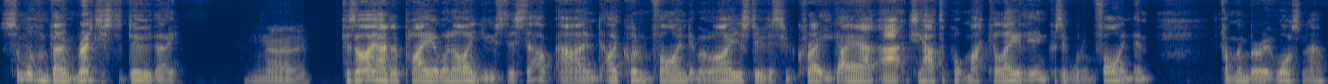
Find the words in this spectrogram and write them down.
Some of them don't register, do they? No. Because I had a player when I used this app and I couldn't find him. And I used to do this with Craig. I actually had to put Makelele in because it wouldn't find him. Can't remember who it was now.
